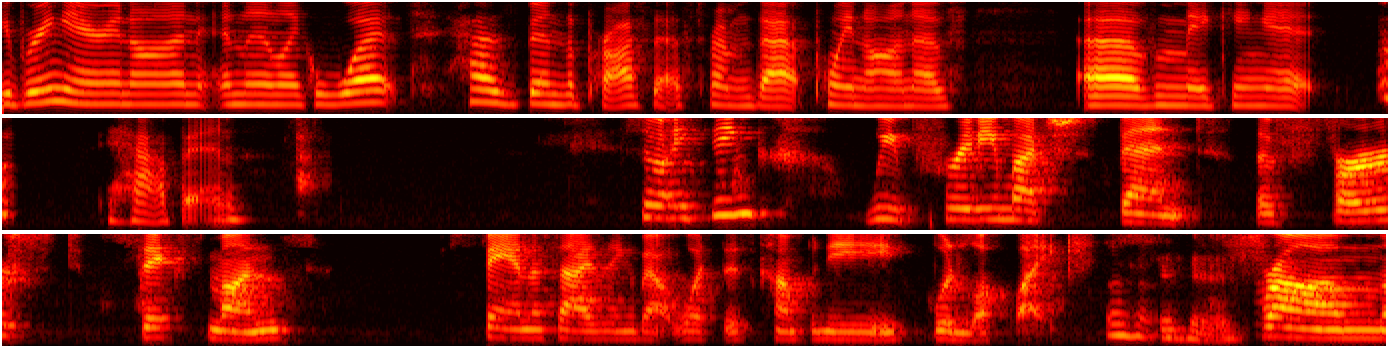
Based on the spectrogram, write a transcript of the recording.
you bring Erin on, and then like what has been the process from that point on of of making it happen? So I think we pretty much spent the first six months fantasizing about what this company would look like. Mhm. From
